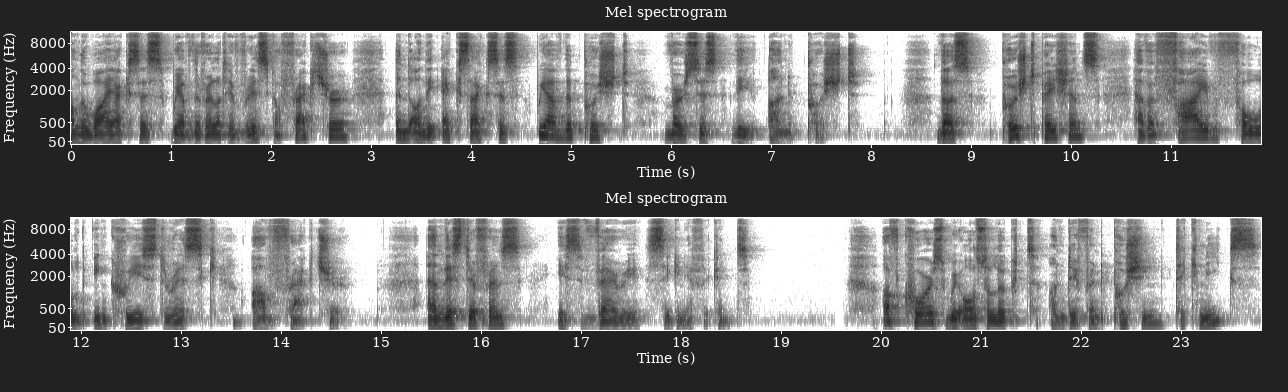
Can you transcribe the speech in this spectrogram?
On the y-axis we have the relative risk of fracture and on the x-axis we have the pushed versus the unpushed. Thus, pushed patients have a five-fold increased risk of fracture. And this difference is very significant. Of course, we also looked on different pushing techniques.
